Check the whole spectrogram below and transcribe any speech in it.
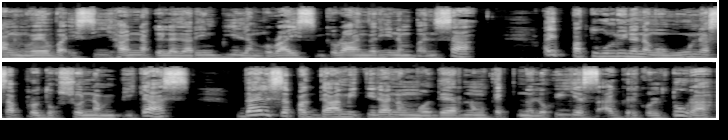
Ang Nueva Ecija na kilala rin bilang rice granary ng bansa ay patuloy na nangunguna sa produksyon ng bigas dahil sa paggamit nila ng modernong teknolohiya sa agrikultura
